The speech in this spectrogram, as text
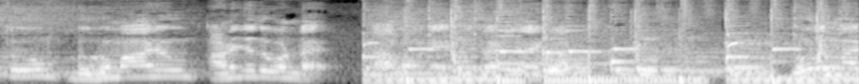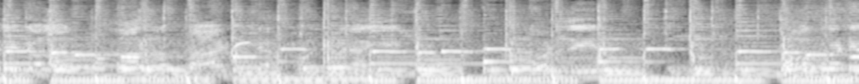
മഹത്വവും ബഹുമാനവും അണിഞ്ഞതുകൊണ്ട് നാം അവനെ ശ്രേഷ്ഠനായി കാണുന്നു ദൂതന്മാരെക്കാൾ അല്പം മാത്രം താഴ്ച ഭോജനായി അവിടുത്തെയും നമുക്ക് വേണ്ടി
